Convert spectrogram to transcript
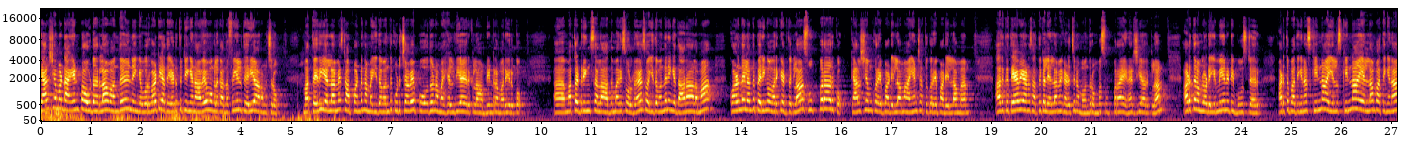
calcium and iron பவுடர்லாம் வந்து நீங்கள் ஒரு வாட்டி அதை எடுத்துட்டீங்கனாவே உங்களுக்கு அந்த ஃபீல் தெரிய ஆரம்பிச்சிடும் மற்ற இது எல்லாமே ஸ்டாப் பண்ணிட்டு நம்ம இதை வந்து குடித்தாவே போதும் நம்ம ஹெல்த்தியாக இருக்கலாம் அப்படின்ற மாதிரி இருக்கும். மற்ற ட்ரிங்க்ஸ் எல்லாம் அது மாதிரி சொல்கிறேன் ஸோ இதை வந்து நீங்கள் தாராளமாக குழந்தையிலேருந்து பெரியவங்க வரைக்கும் எடுத்துக்கலாம். சூப்பராக இருக்கும். கால்சியம் குறைபாடு இல்லாமல் அயன் சத்து குறைபாடு இல்லாமல் அதுக்கு தேவையான சத்துக்கள் எல்லாமே கிடச்சி நம்ம வந்து ரொம்ப சூப்பராக எனர்ஜியாக இருக்கலாம். அடுத்து நம்மளோட இம்யூனிட்டி பூஸ்டர் அடுத்து பார்த்தீங்கன்னா ஸ்கின் ஆயில் ஸ்கின் ஆயில்லாம் பார்த்தீங்கன்னா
